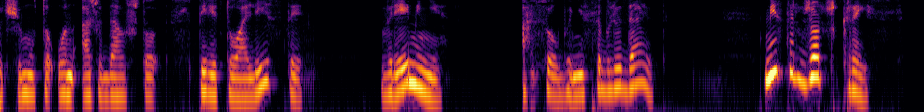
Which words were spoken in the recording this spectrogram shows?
Почему-то он ожидал, что спиритуалисты времени особо не соблюдают. Мистер Джордж Крейс,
